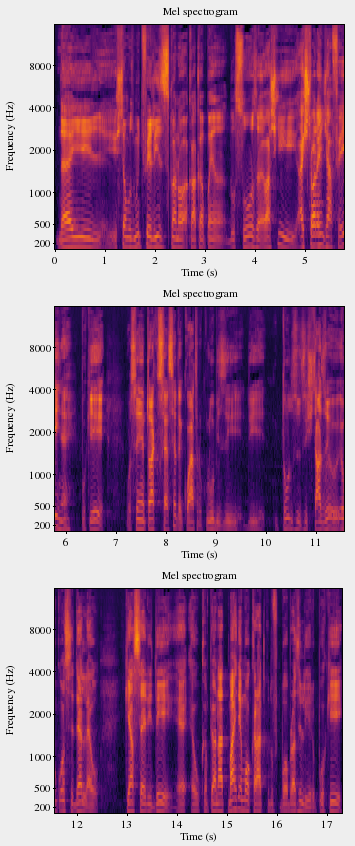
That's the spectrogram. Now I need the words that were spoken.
Né, e estamos muito felizes com a, com a campanha do Souza. Eu acho que a história a gente já fez, né? Porque você entrar com 64 clubes de, de todos os estados, eu, eu considero, Léo, que a Série D é, é, o campeonato mais democrático do futebol brasileiro, porque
